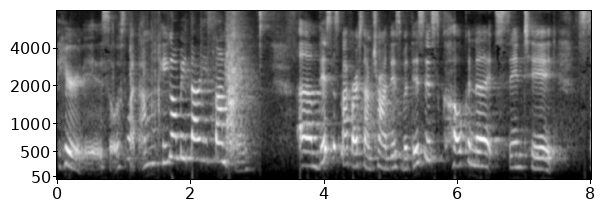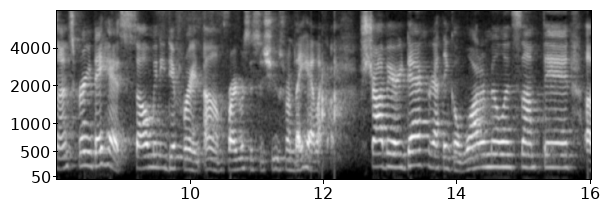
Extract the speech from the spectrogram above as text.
Here it is. So it's like, I'm, he gonna be 30 something. Um, this is my first time trying this, but this is coconut scented sunscreen. They had so many different um, fragrances to choose from. They had like a strawberry daiquiri, I think a watermelon something, a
